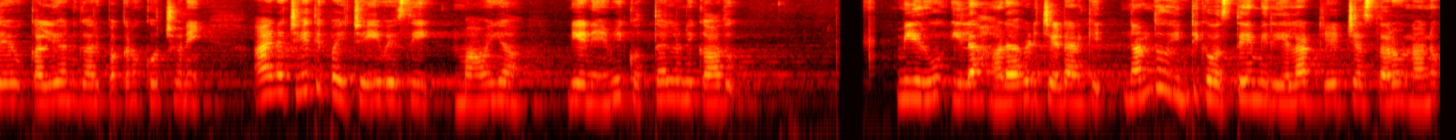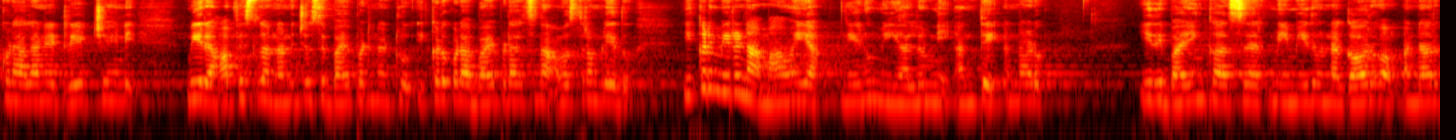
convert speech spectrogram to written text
దేవ్ కళ్యాణ్ గారి పక్కన కూర్చొని ఆయన చేతిపై చేయి వేసి మావయ్య నేనేమీ కొత్తల్లుని కాదు. మీరు ఇలా హడావిడి చేయడానికి నందు ఇంటికి వస్తే మీరు ఎలా ట్రీట్ చేస్తారో నన్ను కూడా అలానే ట్రీట్ చేయండి. మీరు ఆఫీస్లో నన్ను చూసి భయపడినట్లు ఇక్కడ కూడా భయపడాల్సిన అవసరం లేదు. ఇక్కడ మీరు నా మామయ్య నేను మీ అల్లుణ్ణి అంతే అన్నాడు. ఇది భయం కాదు సార్. మీ మీద ఉన్న గౌరవం అన్నారు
